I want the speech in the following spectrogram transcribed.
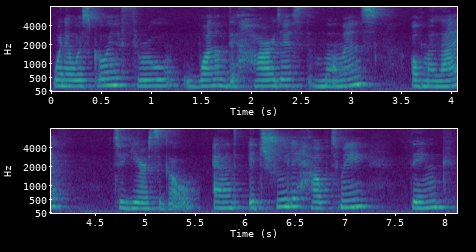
when I was going through one of the hardest moments of my life two years ago. And it truly helped me think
